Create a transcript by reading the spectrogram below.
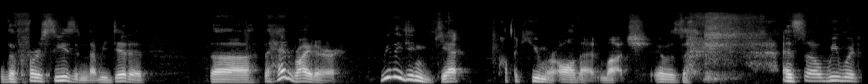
the first season that we did it, the the head writer really didn't get puppet humor all that much. It was, and so we would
